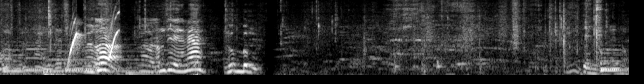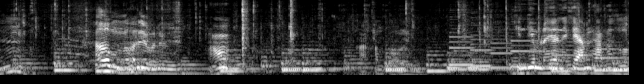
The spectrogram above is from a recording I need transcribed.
เออทำสิเห็นไหมรูปบึ้มเอิ่มเลยวันนึงเอาปากคำโตเลยกินเดียมเลยในแซมทักก็คือ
